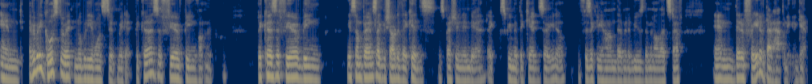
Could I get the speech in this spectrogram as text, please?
and everybody goes through it nobody wants to admit it because of fear of being vulnerable because of fear of being you know, some parents like to shout at their kids especially in india like scream at the kids or you know physically harm them and abuse them and all that stuff. And they're afraid of that happening again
